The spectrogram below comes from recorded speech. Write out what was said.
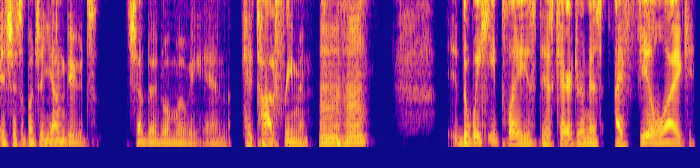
it's just a bunch of young dudes shoved into a movie. And okay, Todd Freeman, Mm-hmm. the way he plays his character in this, I feel like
